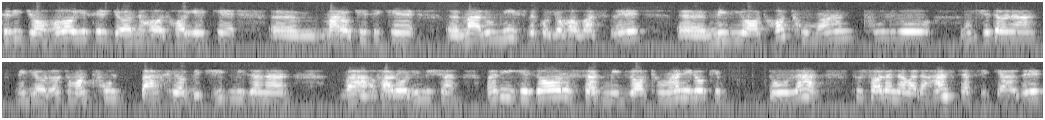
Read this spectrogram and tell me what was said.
سری جاها یه سری نهادهایی که مراکزی که معلوم نیست به کجاها وصله میلیاردها تومن پول رو بودجه دارن میلیاردها تومن پول برخی به جیب می‌زنن. و فراری میشن. ولی هزار و صد میلیارد تومنی رو که دولت تو سال 98 تصدیق کرده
